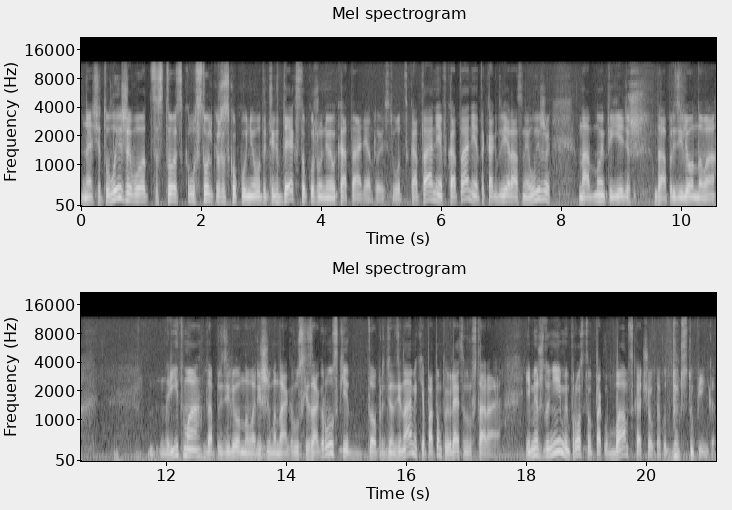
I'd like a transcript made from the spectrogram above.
Значит, у лыжи вот столько же, сколько у него вот этих дек, столько же у него катания. То есть вот катание в катании это как две разные лыжи. На одной ты едешь до определенного ритма, до определенного режима нагрузки-загрузки, до определенной динамики, а потом появляется вдруг вторая. И между ними просто вот такой бам, скачок, такой дух, ступенька.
